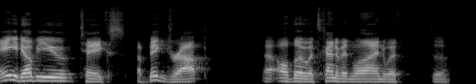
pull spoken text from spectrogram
AEW takes a big drop, uh, although it's kind of in line with the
